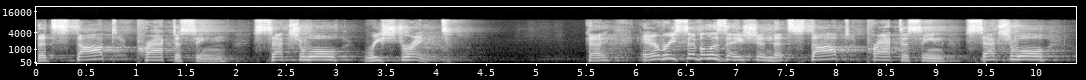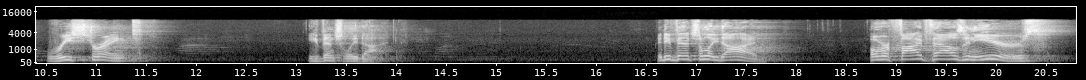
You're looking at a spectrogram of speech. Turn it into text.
that stopped practicing sexual restraint, okay, every civilization that stopped practicing sexual restraint eventually died. It eventually died. Over 5,000 years,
